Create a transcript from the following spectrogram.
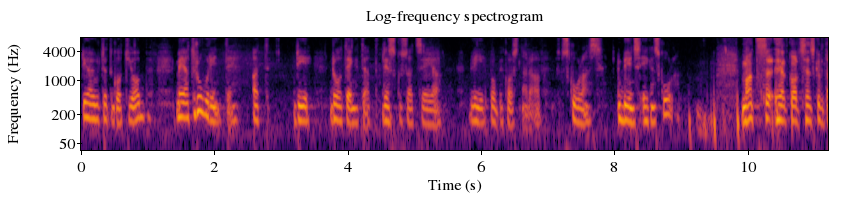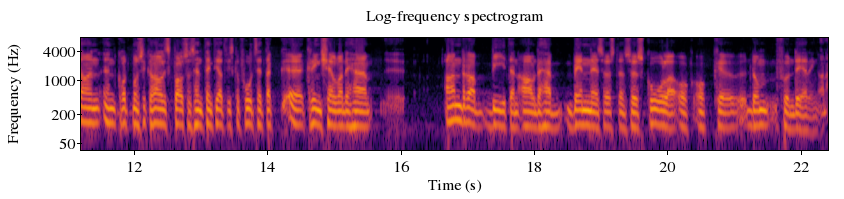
De har gjort ett gott jobb, men jag tror inte att de då tänkte att det skulle så att säga bli på bekostnad av skolans, byns egen skola. Mats, helt kort, sen ska vi ta en, en kort musikalisk paus och sen tänkte jag att vi ska fortsätta eh, kring själva det här eh, andra biten av det här Bennes Östensjö skola och, och eh, de funderingarna.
